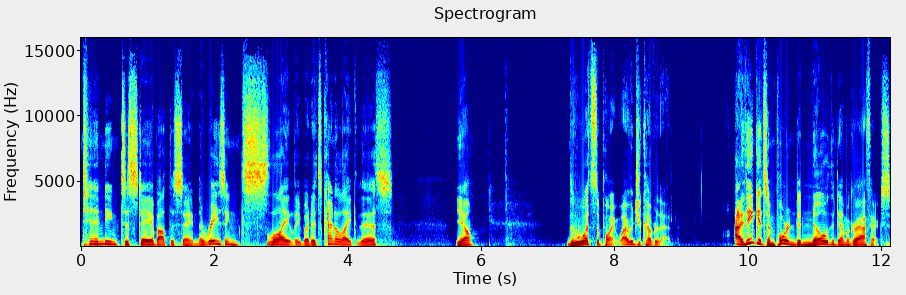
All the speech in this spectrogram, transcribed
tending to stay about the same. They're raising slightly, but it's kind of like this. You know, what's the point? Why would you cover that? I think it's important to know the demographics.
